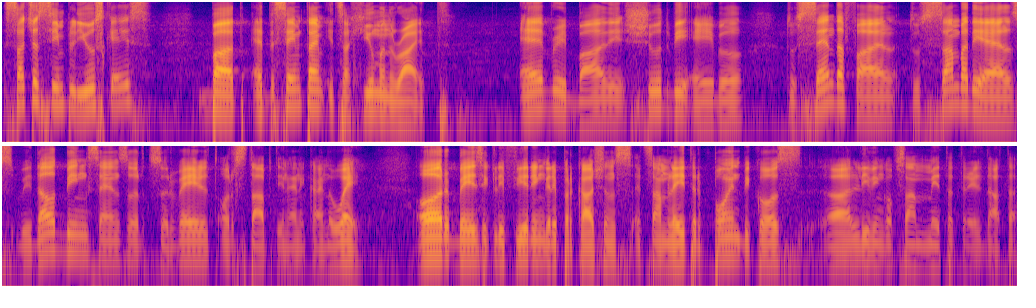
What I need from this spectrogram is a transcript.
such a simple use case, but at the same time, it's a human right. Everybody should be able to send a file to somebody else without being censored, surveilled, or stopped in any kind of way. Or basically fearing repercussions at some later point because uh, leaving of some meta trail data.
